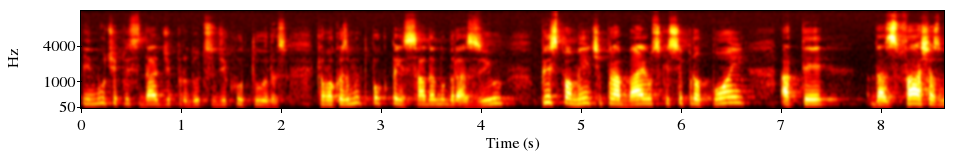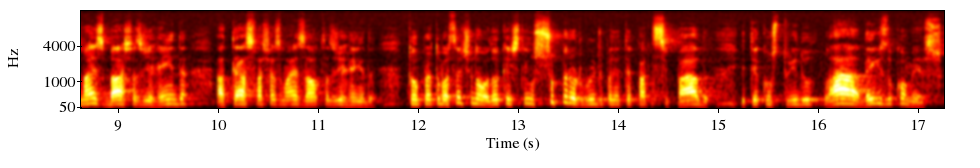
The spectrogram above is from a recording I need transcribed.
e multiplicidade de produtos e de culturas, que é uma coisa muito pouco pensada no Brasil, principalmente para bairros que se propõem a ter das faixas mais baixas de renda até as faixas mais altas de renda. Então, é um projeto bastante inovador que a gente tem um super orgulho de poder ter participado e ter construído lá desde o começo.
